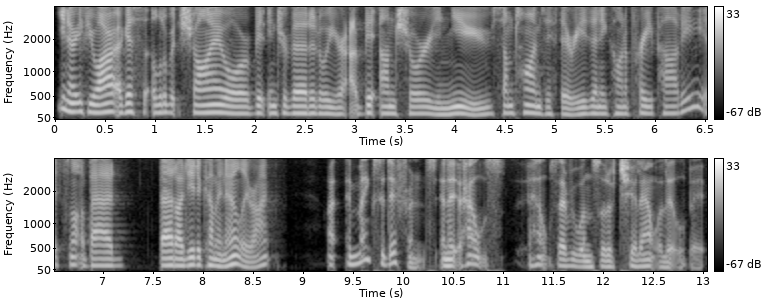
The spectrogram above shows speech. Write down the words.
you know if you are, I guess, a little bit shy or a bit introverted or you're a bit unsure or you're new, sometimes if there is any kind of pre-party, it's not a bad bad idea to come in early, right? Uh, It makes a difference, and it helps helps everyone sort of chill out a little bit.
